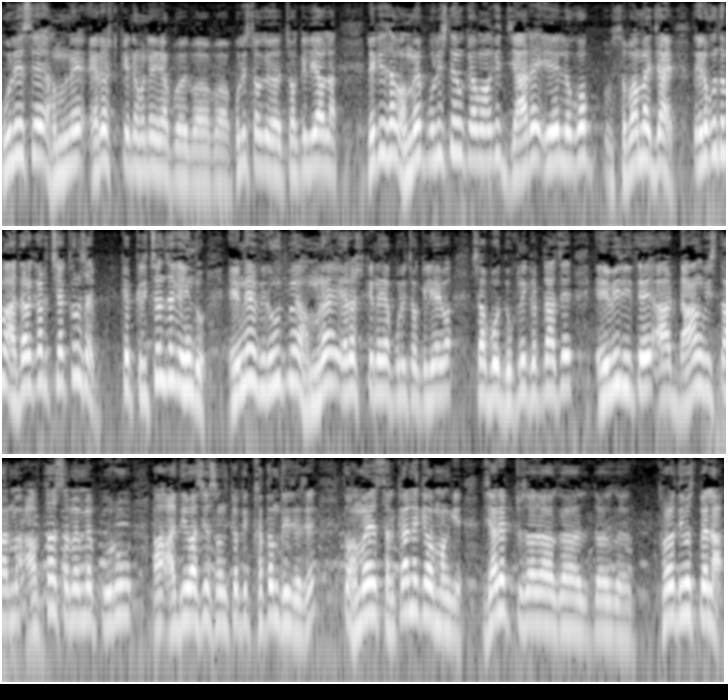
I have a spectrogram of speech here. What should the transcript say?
પોલીસે અમને એરેસ્ટ કરીને મને પોલીસ ચોકી લઈ આવેલા. લેકિન સાહેબ, અમે પોલીસને એવું કહેવા માંગે જ્યારે એ લોકો સભામાં જાય, તો એ લોકો તમે આધાર કાર્ડ ચેક કરો સાહેબ, કે ક્રિશ્ચન છે કે હિન્દુ એને વિરુદ્ધ મેં હમણાં એરેસ્ટ કરીને પોલીસ ચોકી લઈ આવ્યા. સાહેબ, બહુ દુઃખની ઘટના છે. એવી રીતે આ ડાંગ વિસ્તારમાં આવતા સમયમાં પૂરું આ આદિવાસી સંસ્કૃતિ ખતમ થઈ જશે. તો અમે સરકારને કહેવા માંગીએ, જ્યારે થોડા દિવસ પહેલા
